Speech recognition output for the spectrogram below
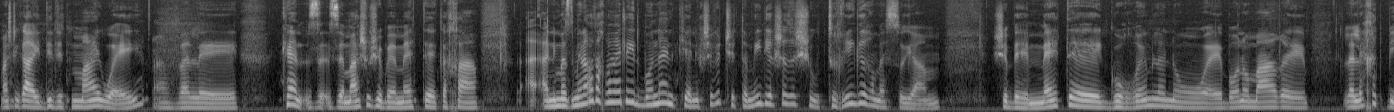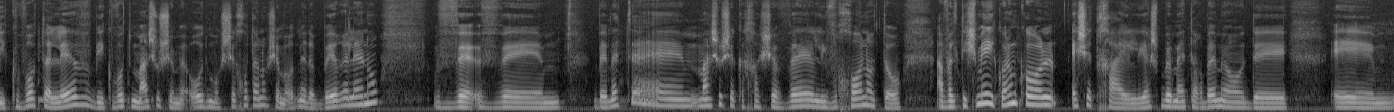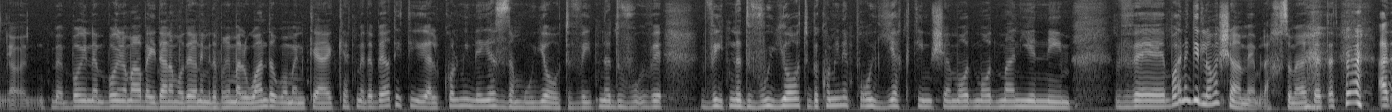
מה שנקרא, I did it my way, אבל... אה, כן, זה, זה משהו שבאמת אה, ככה, אני מזמינה אותך באמת להתבונן, כי אני חושבת שתמיד יש איזשהו טריגר מסוים, שבאמת אה, גורם לנו, אה, בוא נאמר, אה, ללכת בעקבות הלב, בעקבות משהו שמאוד מושך אותנו, שמאוד מדבר אלינו, ובאמת משהו שככה שווה לבחון אותו. אבל תשמעי, קודם כל, אשת חיל, יש באמת הרבה מאוד... אה, בואי, נ- בואי נאמר, בעידן המודרני מדברים על וונדר וומן, כי, כי את מדברת איתי על כל מיני יזמויות והתנדבו, ו, והתנדבויות בכל מיני פרויקטים שהם מאוד מאוד מעניינים. ובואי נגיד, לא משעמם לך. זאת אומרת, את, את, את,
